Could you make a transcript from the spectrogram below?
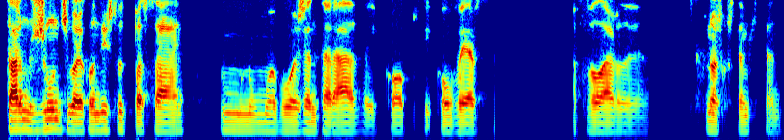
estarmos juntos agora quando isto tudo passar, num- numa boa jantarada e copos e conversa, a falar de, que nós gostamos tanto.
